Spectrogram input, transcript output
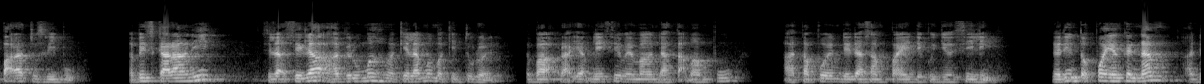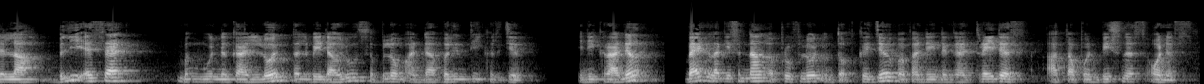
RM400,000. Tapi sekarang ni silap-silap harga rumah makin lama makin turun. Sebab rakyat Malaysia memang dah tak mampu ataupun dia dah sampai dia punya ceiling. Jadi untuk poin yang keenam adalah beli aset menggunakan loan terlebih dahulu sebelum anda berhenti kerja. Ini kerana bank lagi senang approve loan untuk pekerja berbanding dengan traders ataupun business owners.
